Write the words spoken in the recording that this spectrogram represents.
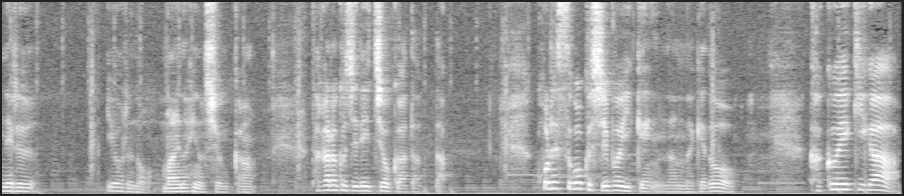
寝る夜の前の日の瞬間。宝くじで1億当たった。これすごく渋い意見なんだけど各駅が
